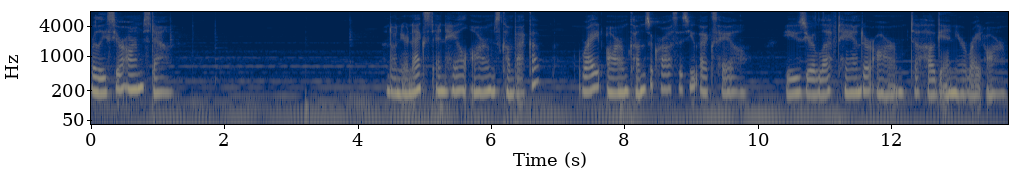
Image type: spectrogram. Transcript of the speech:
Release your arms down. And on your next inhale, arms come back up. Right arm comes across as you exhale. Use your left hand or arm to hug in your right arm.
